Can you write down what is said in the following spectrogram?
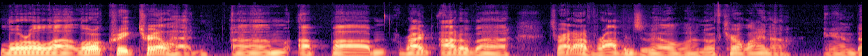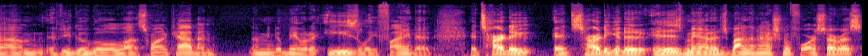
laurel uh, laurel creek trailhead um, up um, right out of uh, it's right out of robbinsville uh, north carolina and um, if you google uh, swan cabin I mean, you'll be able to easily find it. It's hard to it's hard to get it. It is managed by the National Forest Service,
